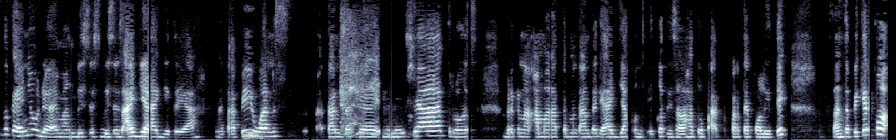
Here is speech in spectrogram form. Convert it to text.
tuh kayaknya udah emang bisnis-bisnis aja gitu ya. Nah, tapi Hmm. once tante ke Indonesia terus berkenal sama teman tante diajak untuk ikut di salah satu pa- partai politik, tante pikir kok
